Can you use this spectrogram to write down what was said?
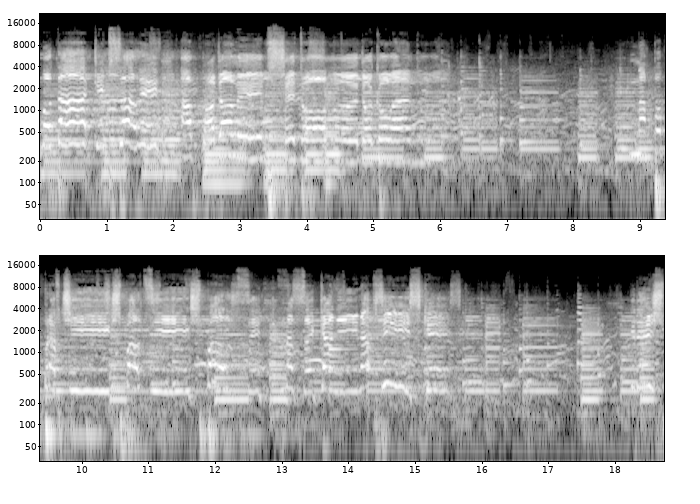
Motáky psali a padali přitom do kolem. Na popravčích špalcích špalci nasekaní na třísky. Když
